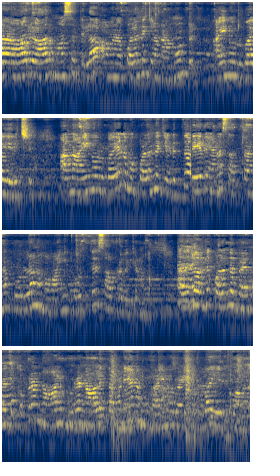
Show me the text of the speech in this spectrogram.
ஆறு ஆறு மாசத்துல அவன குழந்தைக்கான அமௌண்ட் ஐநூறு ரூபாய் ஏறிச்சு. அந்த ஐநூறு ரூபாயை நம்ம குழந்தைக்கு எடுத்து தேவையான சத்தான பொருளாக நம்ம வாங்கி கொடுத்து சாப்பிட வைக்கணும். அதில் வந்து குழந்தை பிறந்ததுக்கு அப்புறம் நாலு முறை நாலு தவணையாக நமக்கு ஐநூறு ஐநூறு ரூபாய் ஏற்றுவாங்க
